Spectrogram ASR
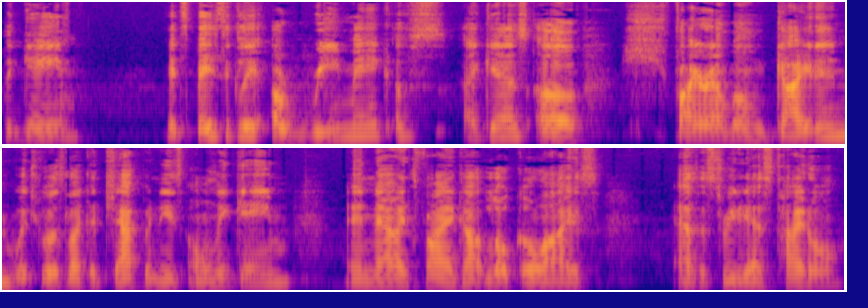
the game. It's basically a remake of, I guess, of Fire Emblem Gaiden, which was like a Japanese only game, and now it's finally got localized as a 3DS title.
